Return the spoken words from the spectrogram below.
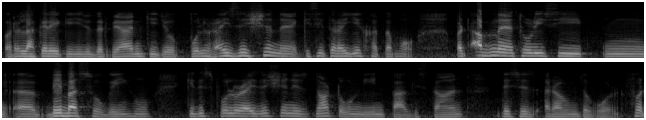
اور اللہ کرے کہ یہ جو درمیان کی جو پولرائزیشن ہے، کسی طرح یہ ختم ہو۔ بٹ اب میں تھوڑی سی بے بس ہو گئی ہوں کہ this polarization is not only in Pakistan this is around the world for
